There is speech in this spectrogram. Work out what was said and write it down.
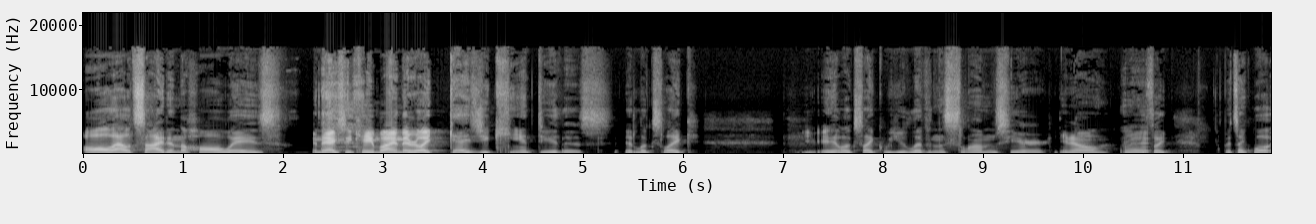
all outside in the hallways. And they actually came by and they were like, guys, you can't do this. It looks like it looks like you live in the slums here, you know? Right. It's like, but it's like, well,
